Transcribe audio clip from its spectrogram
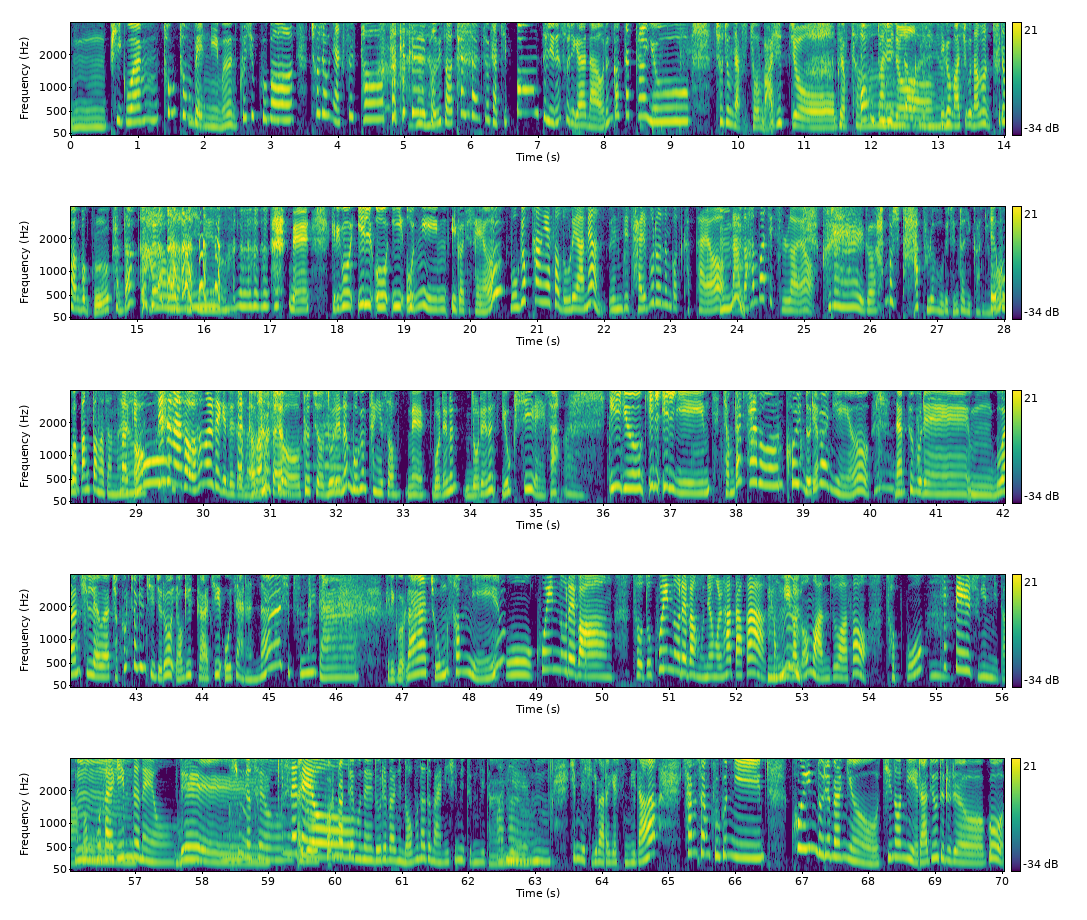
음, 피구왕 통통배님은 99번 초정 약수터, 크크크, 거기서 탄산수 같이 뻥 뚫리는 소리가 나오는 것 같아요. 초종약수도 맛있죠. 그냥 그쵸, 뻥 뚫리죠. 이거 마시고 나면 투려 한번 끄 한다? 아, 맛이네요. 네. 그리고 1525님 읽어주세요. 목욕탕에서 노래하면 왠지 잘 부르는 것 같아요. 음. 나도 한 번씩 불러요. 그래. 이거 한 번씩 다 불러보게 된다니까요. 에코가 빵빵하잖아요. 막 이렇게 어. 씻으면서 흥얼대게 되잖아요. 어, 그렇죠. 그렇죠. 노래는 목욕탕에서, 네. 노래는, 노래는 욕실에서. 음. 2611님, 정답 4번, 코인 노래방이에요. 남편분의, 음, 무한 신뢰와 적극적인 지지로 여기까지 오지 않았나 싶습니다. 그리고 라종섭님. 오, 코인 노래방. 저도 코인 노래방 운영을 하다가 경기가 음. 너무 안 좋아서 접고 음. 택배일 중입니다. 음. 먹고 살기 힘드네요. 네. 힘내세요. 힘내세요. 아이고, 코로나 때문에 노래방이 너무나도 많이 힘이 듭니다. 맞아요. 예. 음, 힘내시기 바라겠습니다. 3399님, 코인 노래방이요. 진 언니 라디오 들으려고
